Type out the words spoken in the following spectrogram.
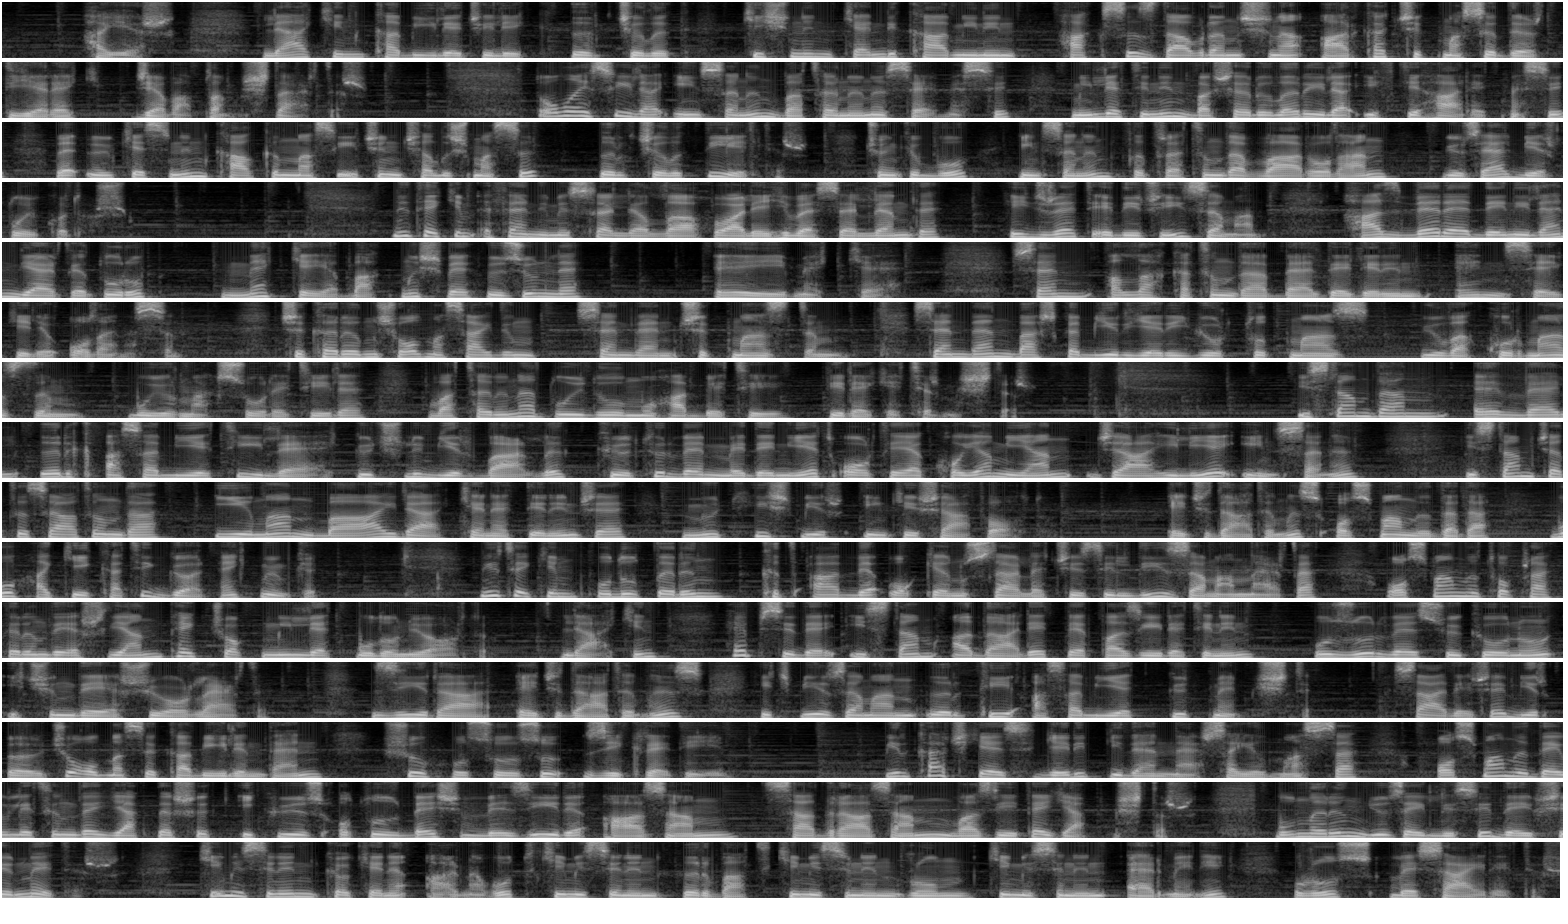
hayır, lakin kabilecilik, ırkçılık, kişinin kendi kavminin haksız davranışına arka çıkmasıdır diyerek cevaplamışlardır. Dolayısıyla insanın vatanını sevmesi, milletinin başarılarıyla iftihar etmesi ve ülkesinin kalkınması için çalışması ırkçılık değildir. Çünkü bu insanın fıtratında var olan güzel bir duygudur. Nitekim Efendimiz sallallahu aleyhi ve sellem de hicret edeceği zaman Hazvere denilen yerde durup Mekke'ye bakmış ve hüzünle ''Ey Mekke, sen Allah katında beldelerin en sevgili olanısın. Çıkarılmış olmasaydım senden çıkmazdım. Senden başka bir yeri yurt tutmaz, yuva kurmazdım buyurmak suretiyle vatanına duyduğu muhabbeti dile getirmiştir. İslam'dan evvel ırk asabiyetiyle güçlü bir varlık, kültür ve medeniyet ortaya koyamayan cahiliye insanı, İslam çatısı altında iman bağıyla kenetlenince müthiş bir inkişaf oldu. Ecdadımız Osmanlı'da da bu hakikati görmek mümkün. Nitekim hudutların kıta ve okyanuslarla çizildiği zamanlarda Osmanlı topraklarında yaşayan pek çok millet bulunuyordu. Lakin hepsi de İslam adalet ve faziletinin huzur ve sükunu içinde yaşıyorlardı. Zira ecdadımız hiçbir zaman ırkı asabiyet gütmemişti. Sadece bir ölçü olması kabilinden şu hususu zikredeyim. Birkaç kez gelip gidenler sayılmazsa Osmanlı Devleti'nde yaklaşık 235 veziri azam, sadrazam vazife yapmıştır. Bunların 150'si devşirmedir. Kimisinin kökeni Arnavut, kimisinin Hırvat, kimisinin Rum, kimisinin Ermeni, Rus vesairedir.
